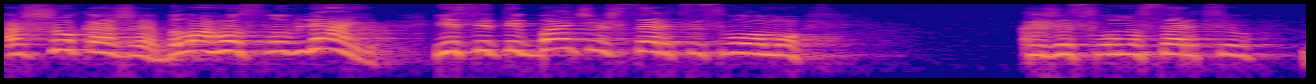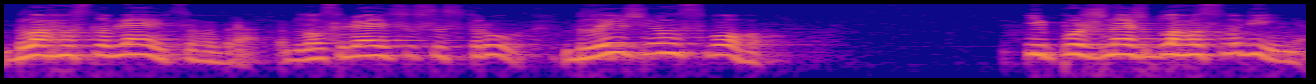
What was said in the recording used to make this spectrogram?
а що каже? Благословляй. Якщо ти бачиш серці своєму, кажи своєму серцю, благословляю цього брата, благословляю цю сестру, ближнього свого. І пожнеш благословіння.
